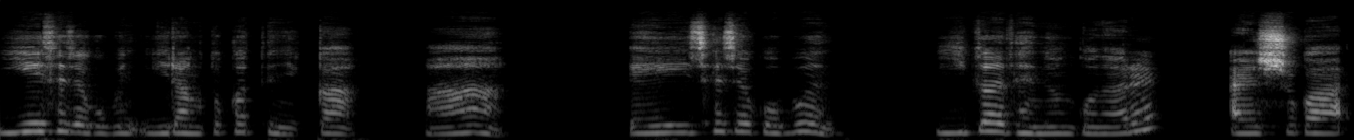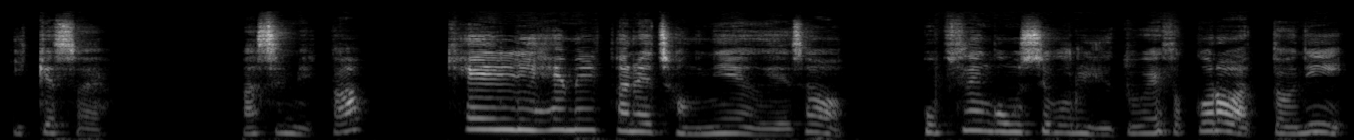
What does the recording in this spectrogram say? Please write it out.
2의 세제곱은 2랑 똑같으니까 아 a 세제곱은 2가 되는구나를 알 수가 있겠어요. 맞습니까? 케일리 해밀턴의 정리에 의해서 곱셈 공식으로 유도해서 끌어왔더니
